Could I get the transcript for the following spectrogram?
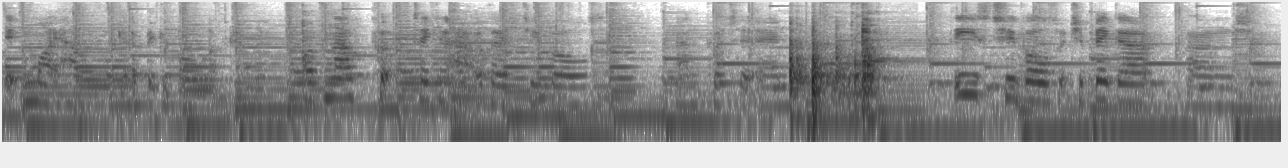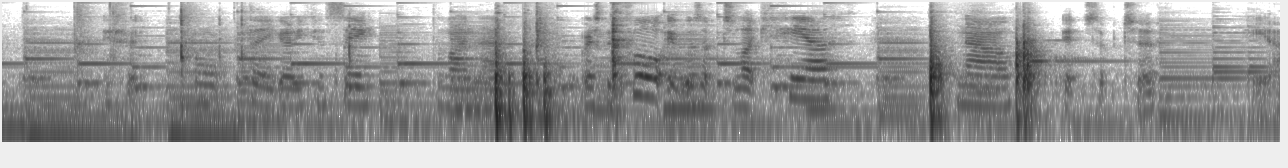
It might help if I get a bigger bowl actually. I've now put taken it out of those two bowls these two bowls which are bigger and if it, oh, there you go, you can see the line there. Whereas before it was up to like here, now it's up to here.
